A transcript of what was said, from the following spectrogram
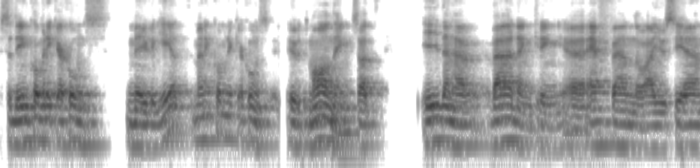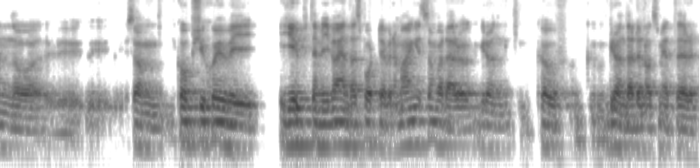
så det är en kommunikationsmöjlighet, men en kommunikationsutmaning. Så att i den här världen kring eh, FN och IUCN och eh, som COP27 i Egypten. Vi var enda sportevenemanget som var där och grund, grundade något som heter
